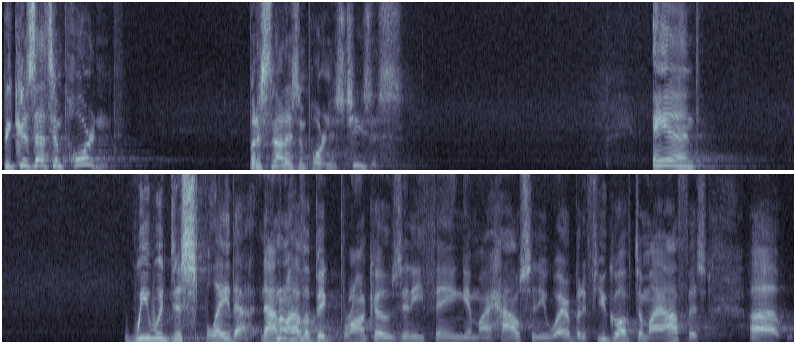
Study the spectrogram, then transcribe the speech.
Because that's important. But it's not as important as Jesus. And we would display that. Now, I don't have a big Broncos anything in my house anywhere, but if you go up to my office, uh,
